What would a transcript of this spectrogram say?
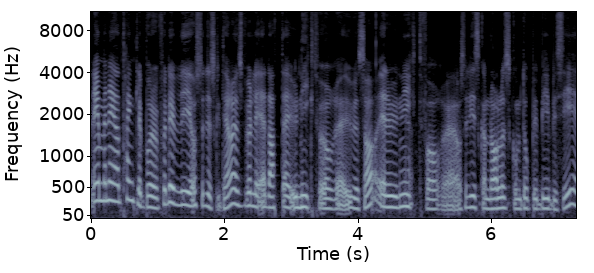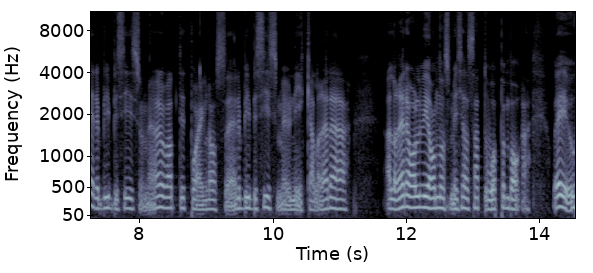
Men men jeg har tenkt litt på det, for det vi også diskuterer, er selvfølgelig er dette unikt for uh, USA. Er det unikt for altså de skandalene som kommet opp i BBC? Er det BBC som er, det har vært ditt poeng, Lars. Er det BBC som er unik, eller er det eller er det alle vi andre som ikke har sett det åpenbare? Og jeg er jo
